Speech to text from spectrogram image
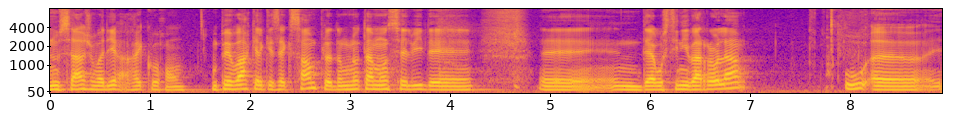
usage, on va dire, récurrent. On peut voir quelques exemples, donc notamment celui d'Agustini Barrola, où euh,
